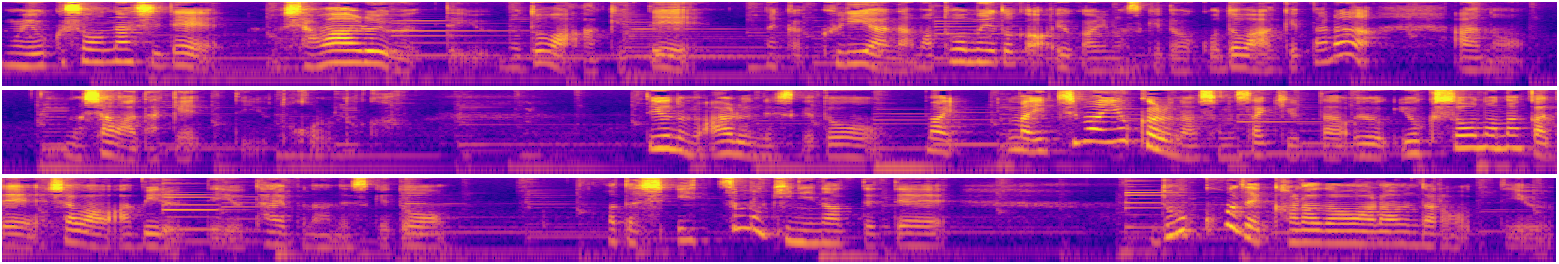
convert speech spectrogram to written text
もう浴槽なしでシャワールームっていうもうドア開けてなんかクリアな、まあ、透明とかはよくありますけどこうドア開けたらあのもうシャワーだけっていうところとか。っていうのもあるんですけど、まあ、まあ一番よくあるのはそのさっき言った浴槽の中でシャワーを浴びるっていうタイプなんですけど私いっつも気になっててどこで体を洗うんだろうっていう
